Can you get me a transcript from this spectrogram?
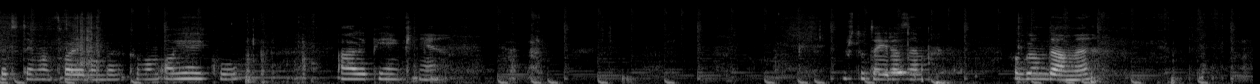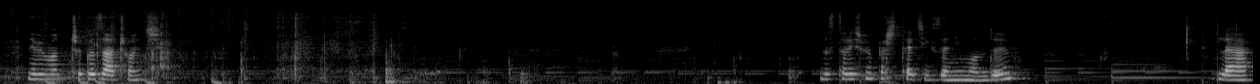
Jeszcze tutaj mam folię bąbelkową. Ojejku, ale pięknie. Już tutaj razem oglądamy. Nie wiem od czego zacząć. Dostaliśmy pasztecik z Animondy dla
